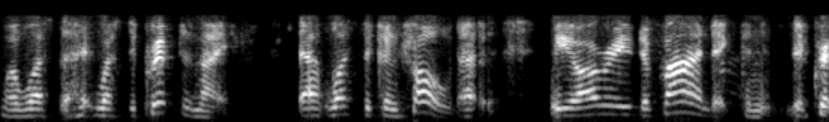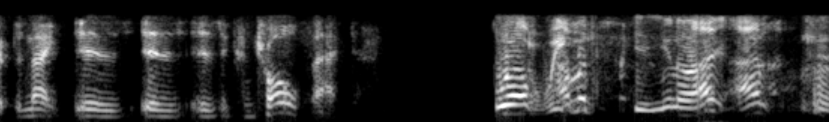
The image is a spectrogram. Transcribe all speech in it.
Well, what's the what's the kryptonite? That what's the control? That, we already defined that con, the kryptonite is is is a control factor. Well, I'm gonna tell you, you know, I I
